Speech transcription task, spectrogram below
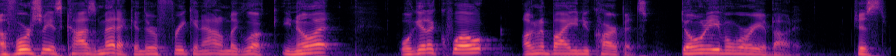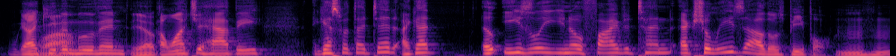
Unfortunately, it's cosmetic, and they're freaking out. I'm like, look, you know what? We'll get a quote. I'm gonna buy you new carpets. Don't even worry about it. Just we gotta keep it moving. Yep. I want you happy. And guess what that did? I got easily, you know, five to ten extra leads out of those people. Mm-hmm.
